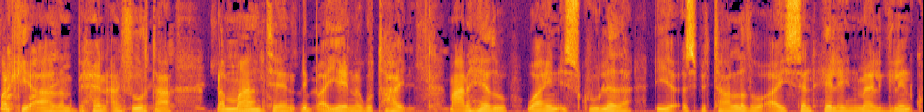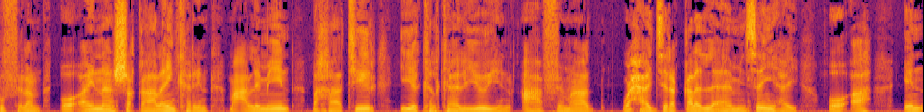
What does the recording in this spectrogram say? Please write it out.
markii aadan bixin canshuurta dhammaanteen dhib ayay nagu tahay. Macnaheedu waa in iskuullada iyo cisbitaalladu aysan helayn maalgelin ku filan oo aynan shaqaalayn karin macallimiin dhakhaatiir iyo kalkaaliyooyin caafimaad. Waxaa jira qalad la aaminsan yahay oo ah in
